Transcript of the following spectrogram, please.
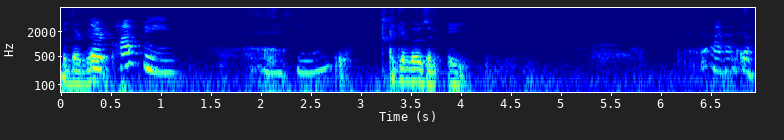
but they're good. They're puffy. Can you see that? I give those an 8. I have to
